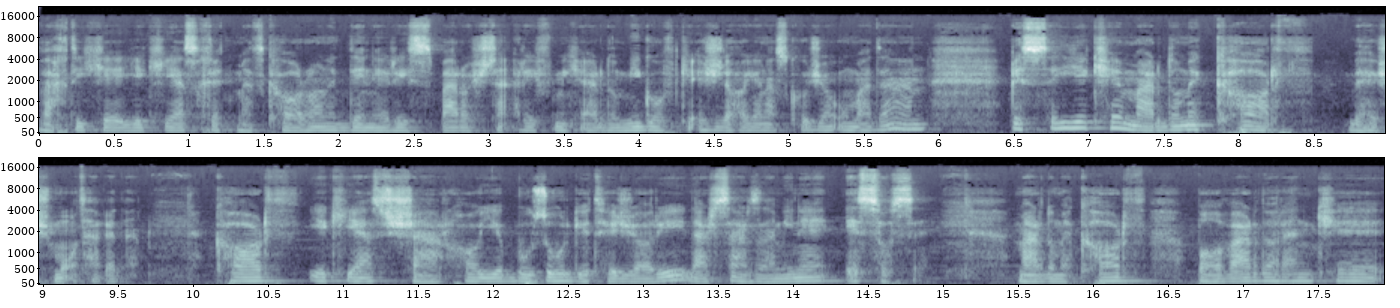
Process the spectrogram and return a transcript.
وقتی که یکی از خدمتکاران دنریس براش تعریف می‌کرد و می‌گفت که اجدهایان از کجا اومدن قصه که مردم کارث بهش معتقدن. کارث یکی از شهرهای بزرگ تجاری در سرزمین اسوسه مردم کارث باور دارن که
